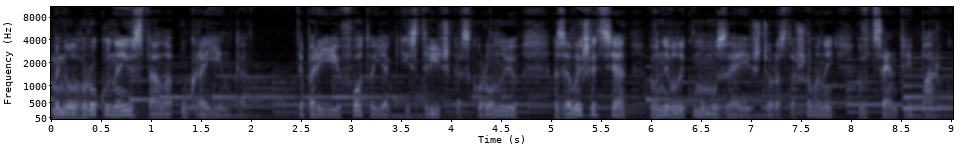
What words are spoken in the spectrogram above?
Минулого року нею стала українка. Тепер її фото, як і стрічка з короною, залишаться в невеликому музеї, що розташований в центрі парку.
